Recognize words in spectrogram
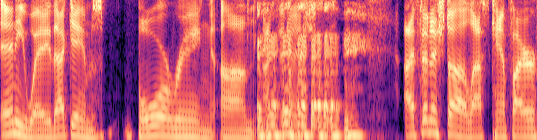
Anyway, that game's boring. Um, I finished. I finished uh, Last Campfire.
